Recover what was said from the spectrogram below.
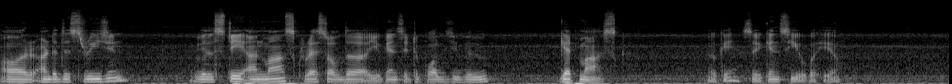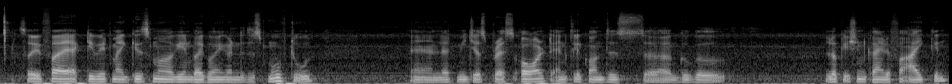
or under this region will stay unmasked. Rest of the you can say topology will get masked. Okay so you can see over here. So if I activate my gizmo again by going under this move tool and let me just press alt and click on this uh, Google location kind of icon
